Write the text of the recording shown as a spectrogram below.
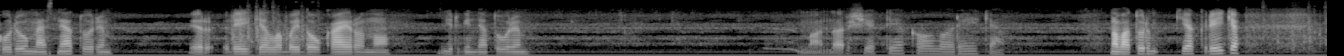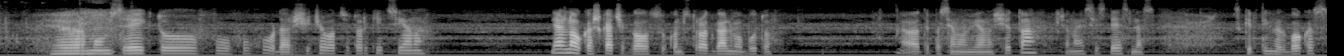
kurių mes neturim ir reikia labai daug irono, irgi neturim. Man dar šiek tiek kaulo reikia. Na va, turim kiek reikia. Ir mums reiktų, fu, fu, fu, dar šį čia vat sutvarkyti sieną. Nežinau, kažką čia gal sukonstruot galima būtų. A, tai pasiemam vieną šitą, čia nais įsidės, nes skirtingas blokas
